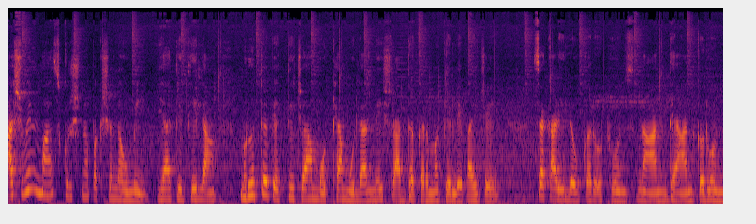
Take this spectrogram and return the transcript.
अश्विन मास कृष्ण पक्ष नवमी या तिथीला मृत व्यक्तीच्या मोठ्या मुलांनी श्राद्ध कर्म केले पाहिजे. सकाळी लवकर उठून स्नान ध्यान करून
